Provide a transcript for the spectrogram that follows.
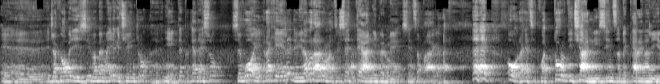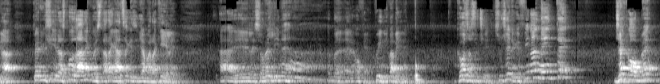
e, e, e Giacobbe gli dice sì vabbè ma io che c'entro? Eh, niente perché adesso se vuoi Rachele devi lavorare un altri sette anni per me senza paga oh ragazzi 14 anni senza beccare una lira per riuscire a sposare questa ragazza che si chiama Rachele ah, e le sorelline ah, beh, eh, ok quindi va bene cosa succede? succede che finalmente Giacobbe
